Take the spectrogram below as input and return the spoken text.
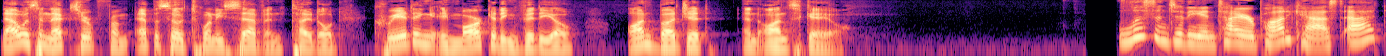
That was an excerpt from episode 27 titled Creating a Marketing Video on Budget and on Scale. Listen to the entire podcast at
